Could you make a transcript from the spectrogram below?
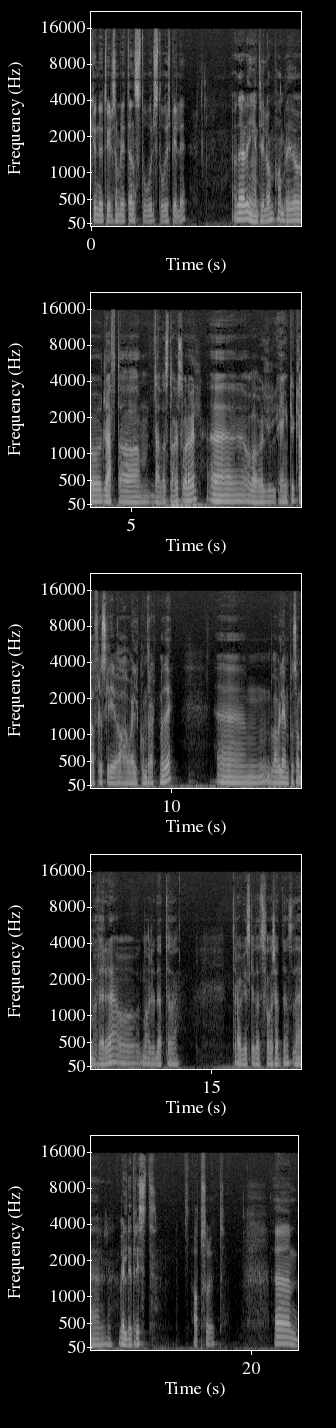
kunne utvilsomt blitt en stor, stor spiller. Ja, Det er det ingen tvil om. Han ble jo drafta Dallas Stars, var det vel. Uh, og var vel egentlig klar for å skrive AOL-kontrakt med de. Uh, var vel hjemme på sommerferie og når dette tragiske dødsfallet skjedde. Så det er veldig trist. Absolutt. Uh,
